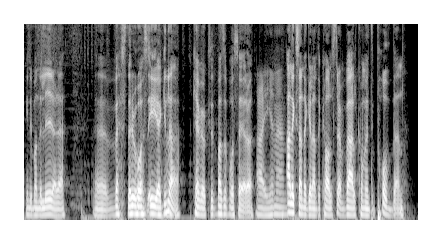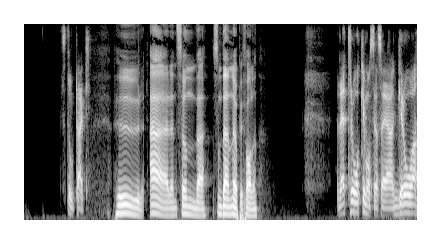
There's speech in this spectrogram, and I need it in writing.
innebandylirare. Eh, Västerås egna, kan vi också passa på att säga då. Jajamän. Alexander Galante Karlström, välkommen till podden. Stort tack. Hur är en söndag som denna uppe i Falun? Rätt tråkig måste jag säga. Grå,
